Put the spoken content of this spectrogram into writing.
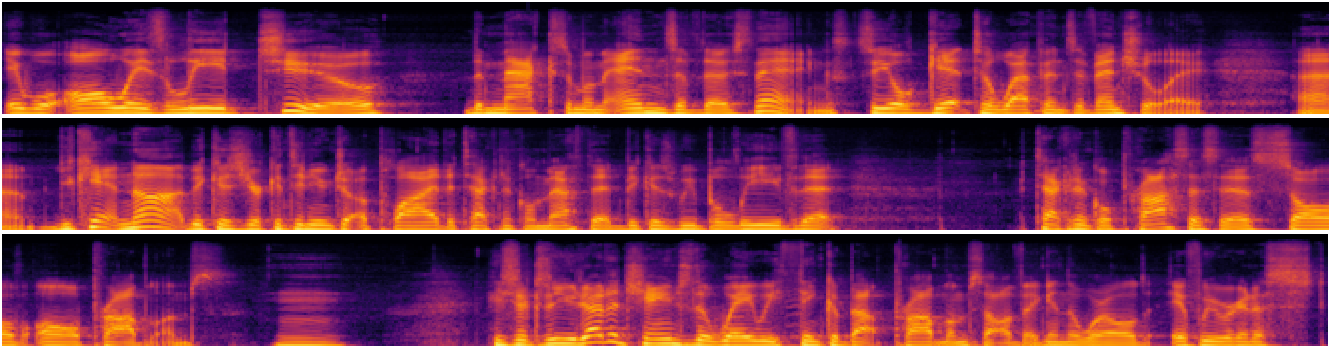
it will always lead to the maximum ends of those things so you'll get to weapons eventually um, you can't not because you're continuing to apply the technical method because we believe that technical processes solve all problems Hmm. he said, so you'd have to change the way we think about problem solving in the world if we were going to st-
